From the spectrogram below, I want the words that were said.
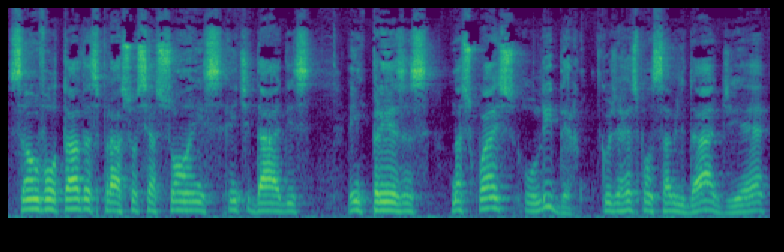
são voltadas para associações, entidades, empresas, nas quais o líder, cuja responsabilidade é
